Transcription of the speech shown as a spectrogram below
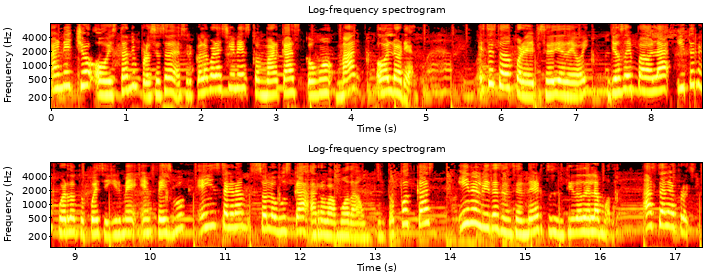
han hecho o están en proceso de hacer colaboraciones con marcas como MAC o L'Oreal. Esto es todo por el episodio de hoy. Yo soy Paola y te recuerdo que puedes seguirme en Facebook e Instagram. Solo busca arroba moda1.podcast y no olvides encender tu sentido de la moda. Hasta la próxima.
